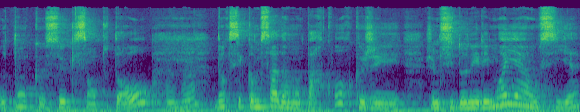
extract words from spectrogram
autant que ceux qui sont tout en haut. Mm-hmm. Donc c'est comme ça dans mon parcours que je me suis donné les moyens aussi. Hein.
